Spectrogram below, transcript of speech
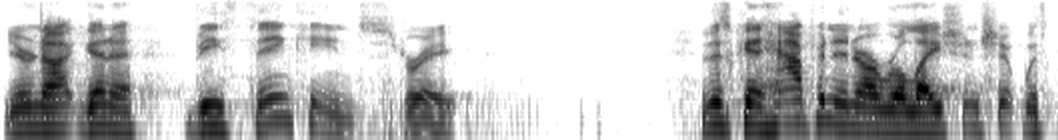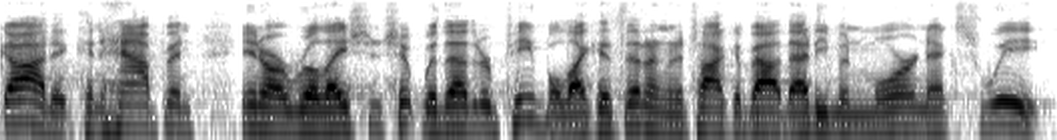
you're not going to be thinking straight. This can happen in our relationship with God. It can happen in our relationship with other people. Like I said, I'm going to talk about that even more next week.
